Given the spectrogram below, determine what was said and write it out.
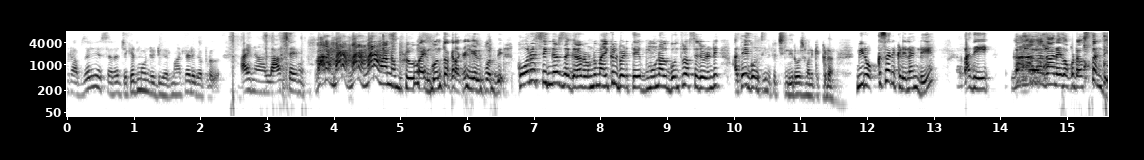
ఒకటి అబ్జర్వ్ చేస్తారా జగన్మోహన్ రెడ్డి గారు మాట్లాడేటప్పుడు ఆయన లాస్ట్ టైం వరం వరం వరం వరం అన్నప్పుడు ఆయన గొంతు ఒక రకంగా వెళ్ళిపోద్ది. కోరస్ సింగర్స్ దగ్గర రెండు మైకులు పెడితే మూడు నాలుగు గొంతులు వస్తాయి చూడండి. అదే గొంతు వినిపించింది ఈ రోజు మనకి ఇక్కడ. మీరు ఒక్కసారి ఇక్కడ వినండి. అది అనేది ఒకటి వస్తుంది.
